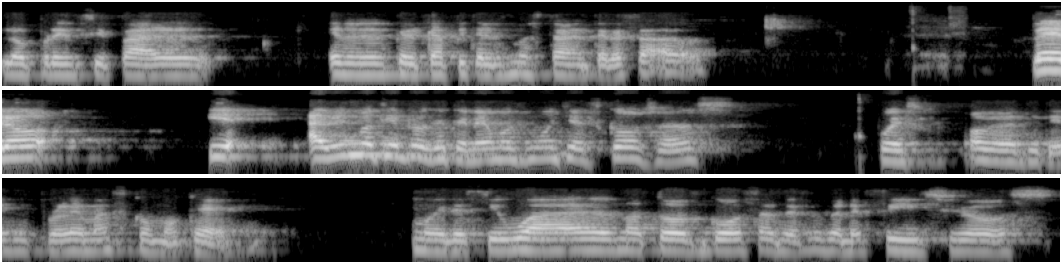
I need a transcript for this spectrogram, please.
lo principal en el que el capitalismo estaba interesado? Pero, y al mismo tiempo que tenemos muchas cosas, pues obviamente tiene problemas como que muy desigual, no todos gozan de esos beneficios,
